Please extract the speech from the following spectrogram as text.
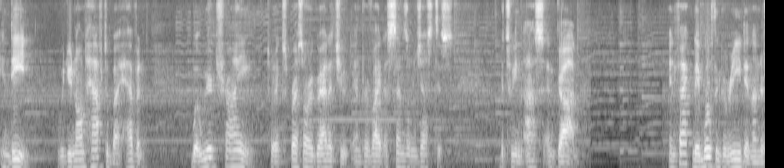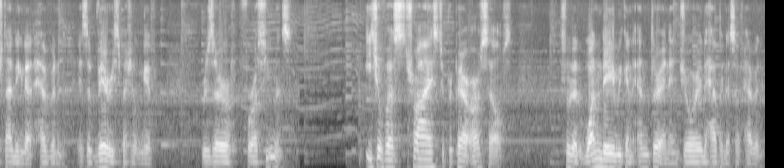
Indeed, we do not have to buy heaven but we're trying to express our gratitude and provide a sense of justice between us and God. In fact, they both agreed in understanding that heaven is a very special gift reserved for us humans. Each of us tries to prepare ourselves so that one day we can enter and enjoy the happiness of heaven.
